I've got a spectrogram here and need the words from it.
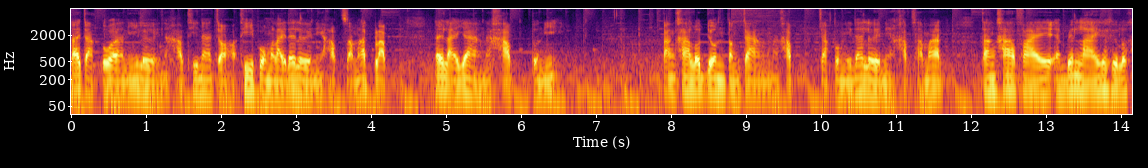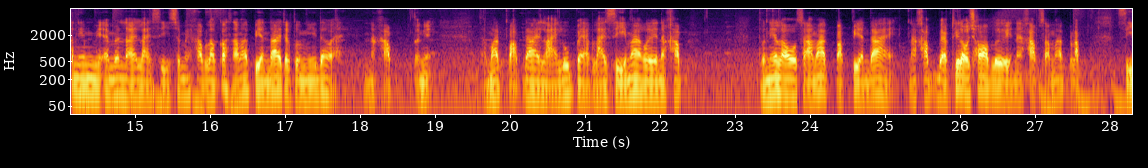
ได้จากตัวนี้เลยนะครับ ที่หน้าจอที่พวงมาลัยได้เลยนี่ครับ สามารถปรับได้หลายอย่างนะครับ ตัวนี้ ตั้งค่ารถยนต์ต่างๆนะครับ จากตรงนี้ได้เลยเนี่ยครับสามารถตั้งค่าไฟ ambient light ก็คือรถคันนี้มันมี ambient light หลายสีใช่ไหมครับเราก็สามารถเปลี่ยนได้จากตรงนี้ได้นะครับตัวนี้สามารถปรับได้หลายรูปแบบหลายสีมากเลยนะครับ ตัวนี้เราสามารถปรับเปลี่ยนได้นะครับ แบบที่เราชอบเลยนะครับ สามารถปรับ สี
